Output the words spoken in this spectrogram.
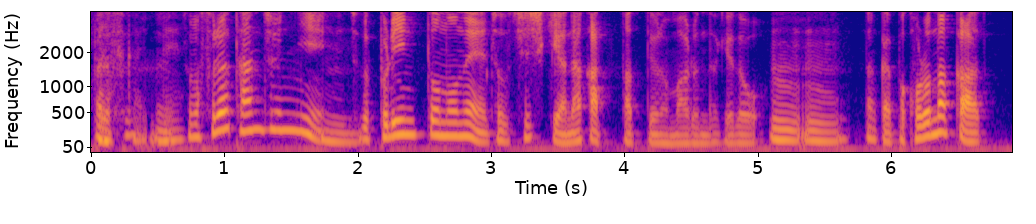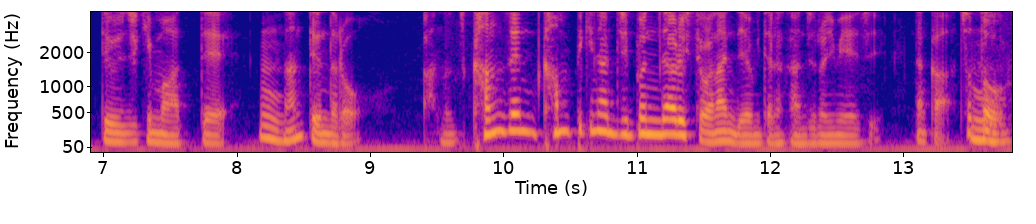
確かにね。それは単純にうん。ちょっとプリントのねちょっと知識がなかったっていうのもあるんだけど、うんうん。なんかやっぱコロナ禍っていう時期もあって、うん。なんて言うんだろうあの完全完璧な自分である必要がないんだよみたいな感じのイメージ。なんかちょっとうん。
